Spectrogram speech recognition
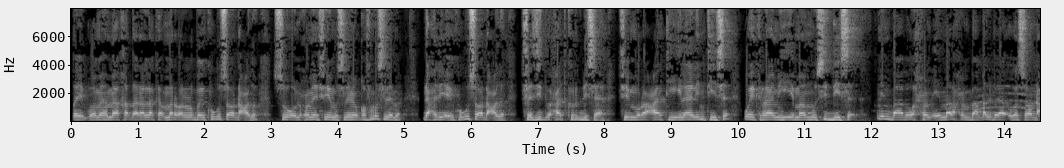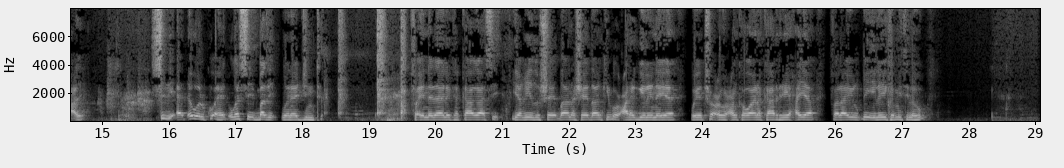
Ayb wamahmaa khatara laka mar walbay kugu soo dhacdo. Suu-un xumi fii muslimin qof muslima dhexdii ay kugu soo dhacdo. Fasid waxaad kordhisaa fii muraacaatihi ilaalintiisa wa ikraamihi iyo maamuusidiisa. Nin baaba wax xun iyo mala xun baa qalbigaa uga soo dhacday. Sidii aad awal ku ahayd uga sii badi wanaajinta fa ina dalika kaagaasi yaqiidu shaydaana shaydaankiibuu caragelinayaa wayadfacuhu canka waana kaa riixayaa falaa yulqii ilayka milahu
